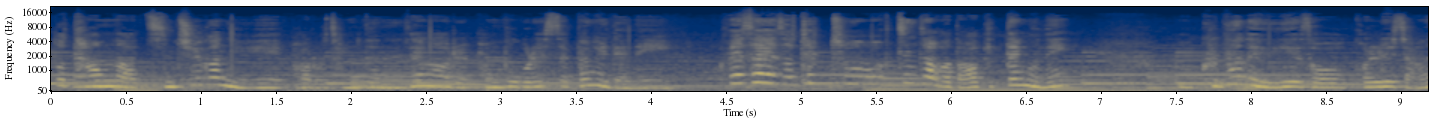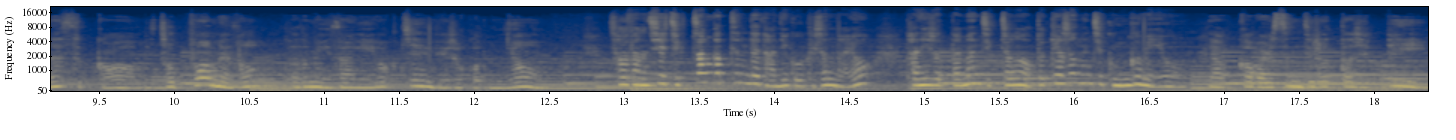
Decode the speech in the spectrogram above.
또 다음날 아침 출근을 위해 바로 잠드는 생활을 반복을 했어요 평일 내내 회사에서 최초 확진자가 나왔기 때문에 어, 그분에 의해서 걸리지 않았을까 저 포함해서 5명 이상이 확진이 되셨거든요 저 당시 직장 같은 데 다니고 계셨나요? 다니셨다면 직장은 어떻게 하셨는지 궁금해요. 네, 아까 말씀드렸다시피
